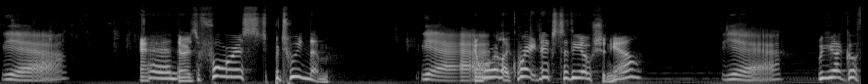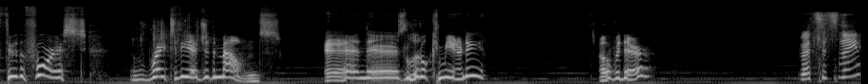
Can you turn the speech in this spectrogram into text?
yeah, and there's a forest between them, Yeah. and we're like right next to the ocean. Yeah, yeah. we gotta go through the forest, right to the edge of the mountains, and there's a little community, Over there. What's its name?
